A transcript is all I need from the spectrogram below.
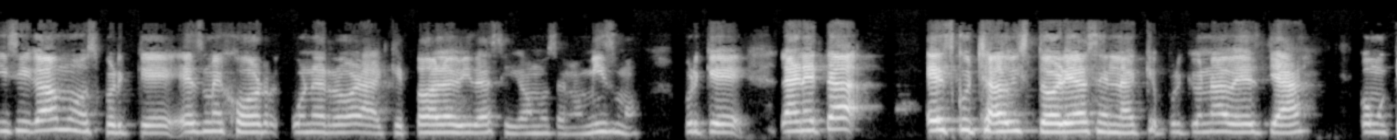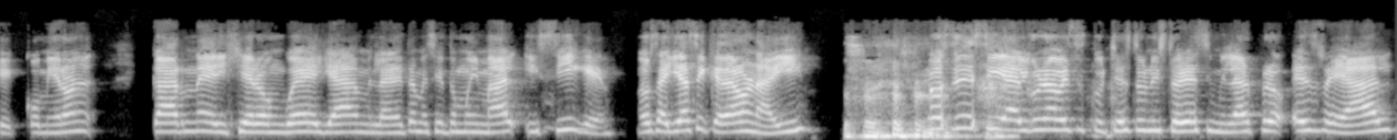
y sigamos, porque es mejor un error a que toda la vida sigamos en lo mismo. Porque la neta, he escuchado historias en la que, porque una vez ya como que comieron carne y dijeron, güey, ya, la neta me siento muy mal y siguen. O sea, ya se quedaron ahí. No sé si alguna vez escuchaste una historia similar, pero es real,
